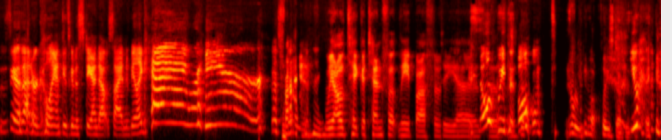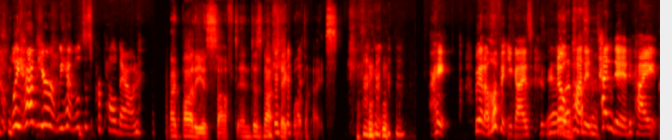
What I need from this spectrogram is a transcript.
It's either that or Calanthe's gonna stand outside and be like, "Hey, we're here." It's fine. we all take a ten foot leap off of the. Uh, no, the- we the- don't. No, please don't. do You, we have your, we have. We'll just propel down. My body is soft and does not take well to heights. Right. We gotta hoof it, you guys. Yeah, no pun awesome. intended, kite.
